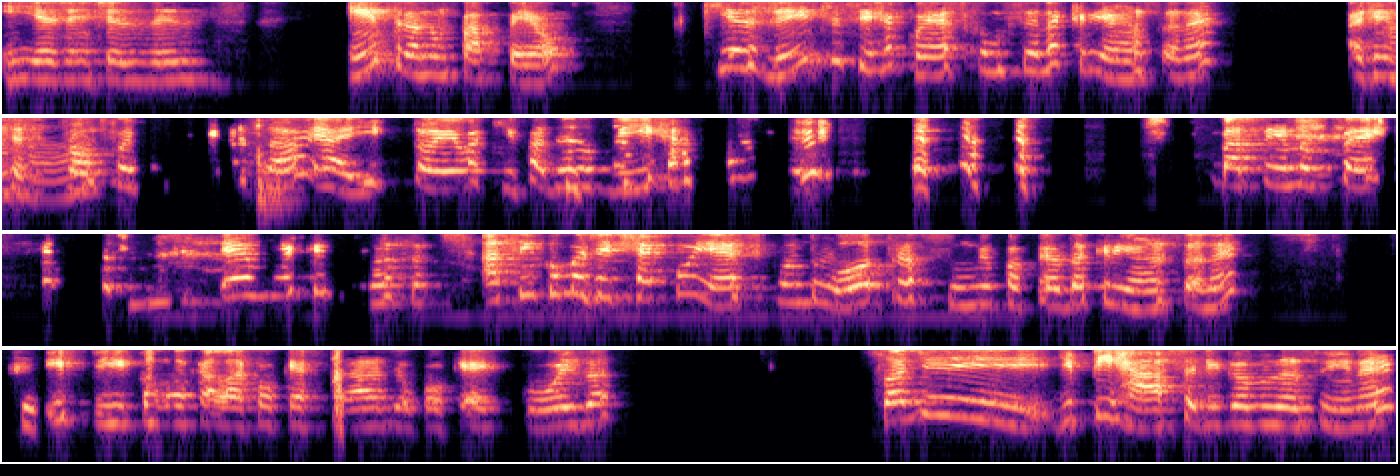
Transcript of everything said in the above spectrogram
e a gente às vezes entra num papel que a gente se reconhece como sendo a criança, né? A gente uhum. pronto, foi criança, e aí estou eu aqui fazendo birra, batendo o pé. É a minha criança. Assim como a gente reconhece quando o outro assume o papel da criança, né? E fica, coloca lá qualquer frase ou qualquer coisa, só de, de pirraça, digamos assim, né?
